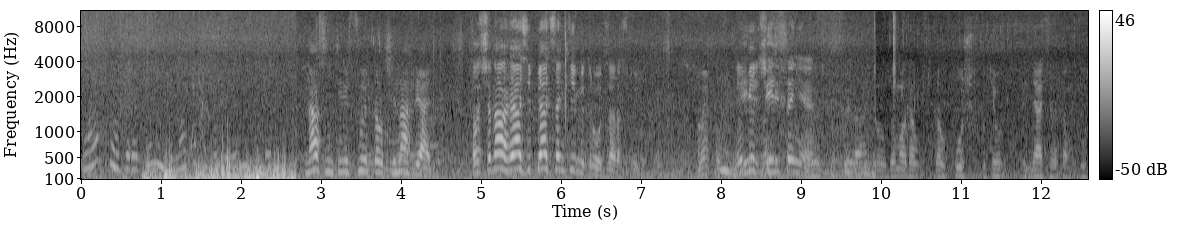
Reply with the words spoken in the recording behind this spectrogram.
классно, оперативненько, надо подивитися. Нас інтересує толщина грязі. Толщина грязі 5 см от зараз стоїть. Не більше. Більше ні. Вдома дав, дав куш, хотів підняти його там куш.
